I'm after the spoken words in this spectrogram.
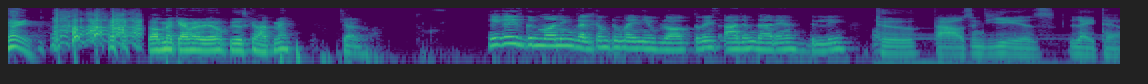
नहीं। तो अब मैं कैमरा दे रहा हूँ पीयूष के हाथ में। चलो। Hey guys good morning welcome to my new blog तो गाइस आज हम जा रहे हैं दिल्ली। 2000 years later.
